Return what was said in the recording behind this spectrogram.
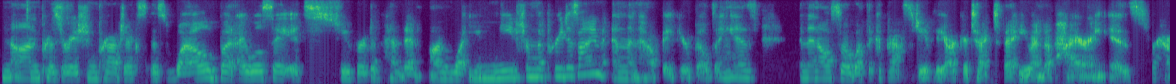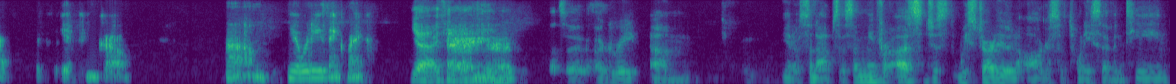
non-preservation projects as well. But I will say it's super dependent on what you need from the pre-design and then how big your building is. And then also what the capacity of the architect that you end up hiring is for how quickly it can go. Um, yeah, what do you think, Mike? Yeah, I think that's, that's a, a great um, you know synopsis. I mean for us just we started in august of 2017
